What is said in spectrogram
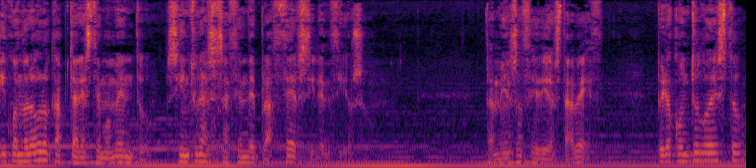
Y cuando logro captar este momento, siento una sensación de placer silencioso. También sucedió esta vez, pero con todo esto,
